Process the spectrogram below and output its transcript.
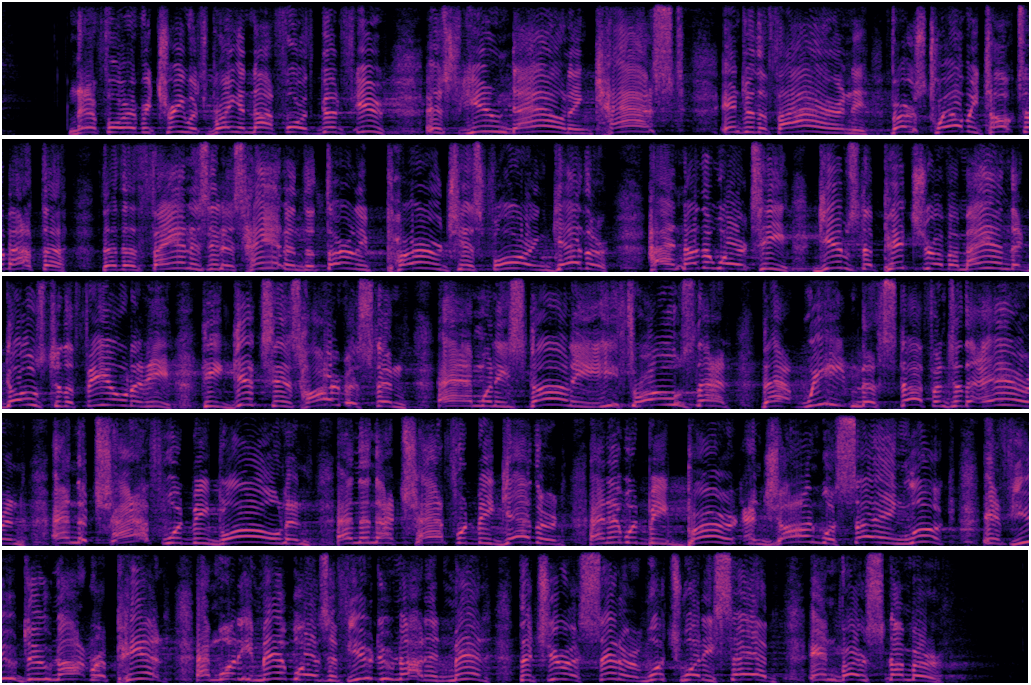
Therefore, every tree which bringeth not forth good fruit is hewn down and cast into the fire. And verse 12, he talks about the, the, the fan is in his hand and to thoroughly purge his floor and gather. In other words, he gives the picture of a man that goes to the field and he, he gets his harvest. And, and when he's done, he, he throws that, that wheat and the stuff into the air, and, and the chaff would be blown, and, and then that chaff would be gathered and it would be burnt. And John was saying, Look, if you do not repent, and what he meant was if you do not admit that you're a sinner, watch what he said in verse number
